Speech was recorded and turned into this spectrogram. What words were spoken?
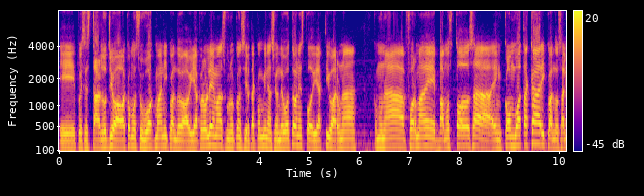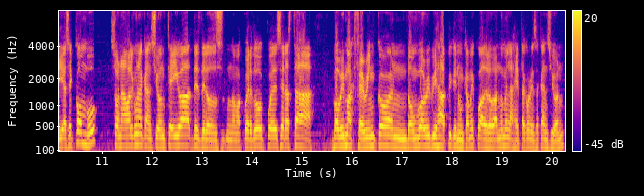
eh, pues Star-Lord llevaba como su Walkman y cuando había problemas, uno con cierta combinación de botones podía activar una como una forma de vamos todos a, en combo a atacar y cuando salía ese combo sonaba alguna canción que iba desde los, no me acuerdo, puede ser hasta Bobby McFerrin con Don't Worry Be Happy, que nunca me cuadró dándome la jeta con esa canción,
